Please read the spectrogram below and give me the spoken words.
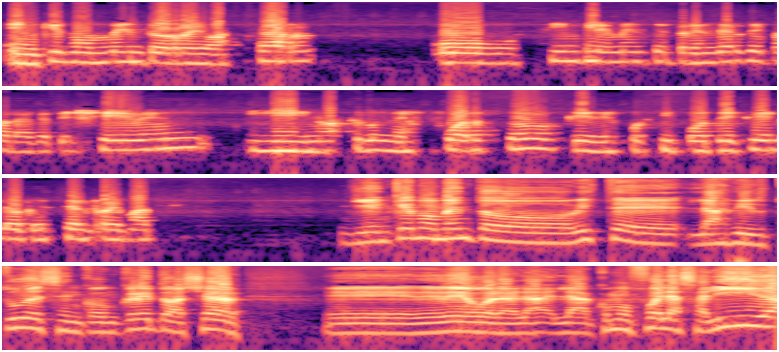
en qué momento rebasar o simplemente prenderte para que te lleven y no hacer un esfuerzo que después hipoteque lo que es el remate. ¿Y en qué momento viste las virtudes en concreto ayer eh, de Débora? La, la- ¿Cómo fue la salida?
